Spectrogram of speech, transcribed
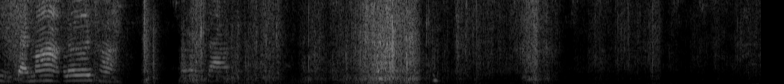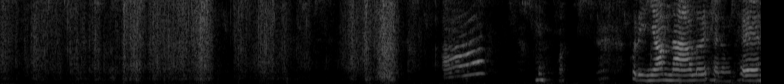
ดีใจมากเลยค่ะมาเลยจ้าอ้าพอดี ย่ำหนาวเลยแห่น้องแทน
